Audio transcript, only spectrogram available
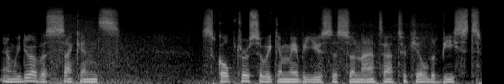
And we do have a second Sculptor, so we can maybe use the Sonata to kill the Beast.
